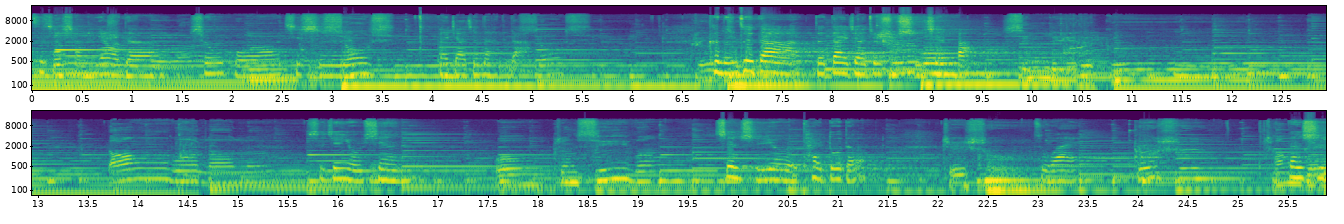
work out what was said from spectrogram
自己想要的生活，其实代价真的很大。可能最大的代价就是时间吧。时间有限，我真希望现实又有太多的阻碍，但是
